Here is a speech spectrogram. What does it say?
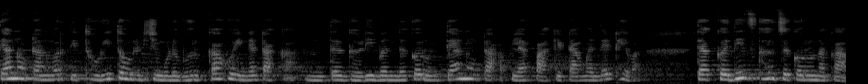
त्या नोटांवरती थोडी तोंडीची मुठभर का होईना टाका. नंतर घडी बंद करून त्या नोटा आपल्या पाकिटामध्ये ठेवा. त्या कधीच खर्च करू नका.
